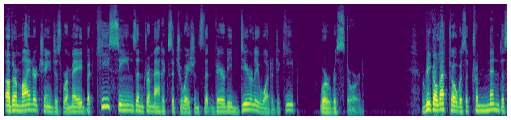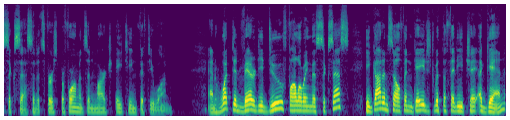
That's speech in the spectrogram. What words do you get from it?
Other minor changes were made, but key scenes and dramatic situations that Verdi dearly wanted to keep were restored. Rigoletto was a tremendous success at its first performance in March 1851. And what did Verdi do following this success? He got himself engaged with the Fenice again,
